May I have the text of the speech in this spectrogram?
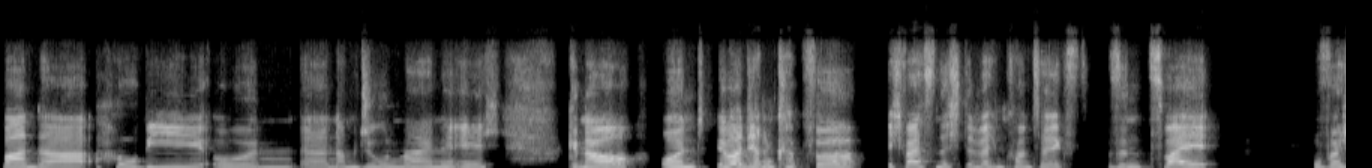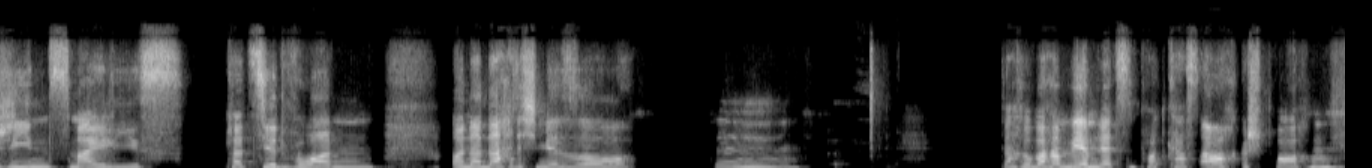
waren da Hobie und äh, Namjoon, meine ich. Genau. Und über deren Köpfe, ich weiß nicht in welchem Kontext, sind zwei Auberginen-Smileys platziert worden. Und dann dachte ich mir so, hm, darüber haben wir im letzten Podcast auch gesprochen.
